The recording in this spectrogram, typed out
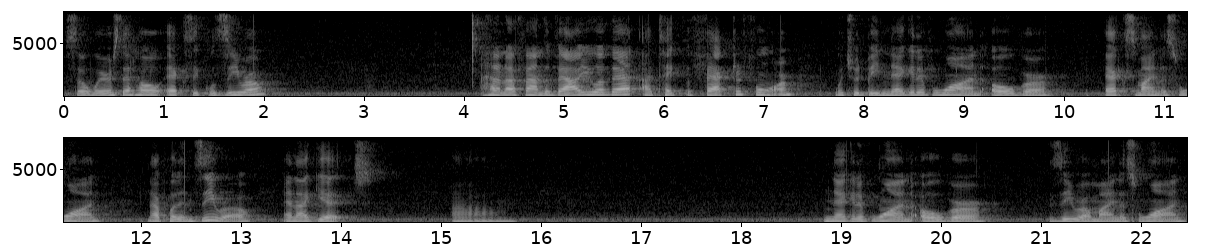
So where's that hole? x equals 0. How did I find the value of that? I take the factored form, which would be negative 1 over x minus 1, and I put in 0, and I get um, negative 1 over 0 minus 1,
